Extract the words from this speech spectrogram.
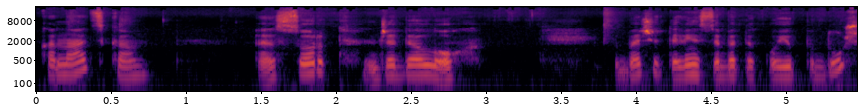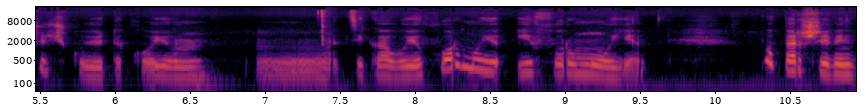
канадська, е, сорт джеделох. Бачите, він себе такою подушечкою, такою цікавою формою і формує. По-перше, він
